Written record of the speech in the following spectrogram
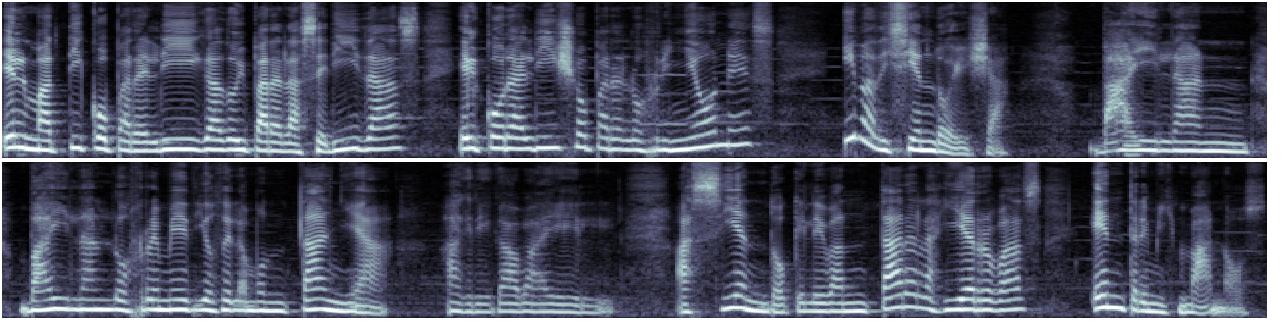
el matico para el hígado y para las heridas, el coralillo para los riñones. Iba diciendo ella, bailan, bailan los remedios de la montaña, agregaba él, haciendo que levantara las hierbas entre mis manos.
